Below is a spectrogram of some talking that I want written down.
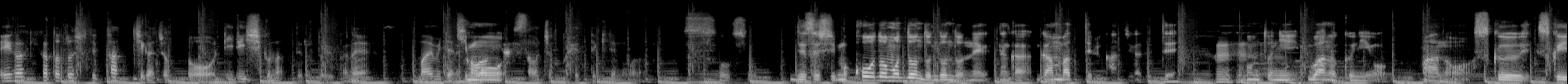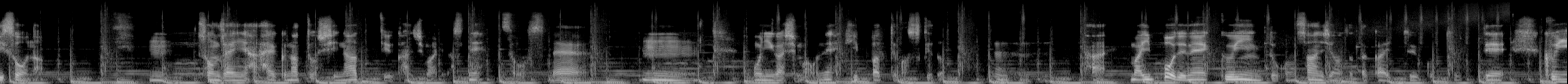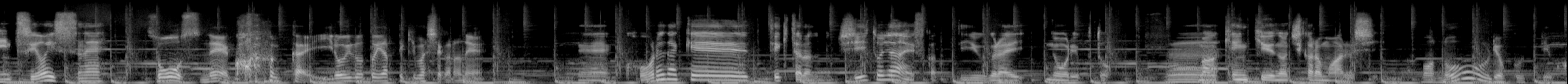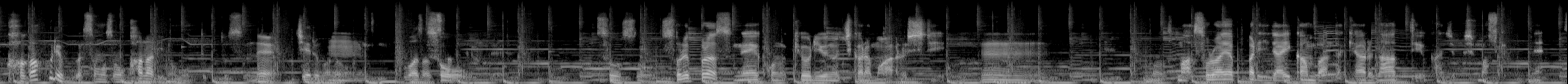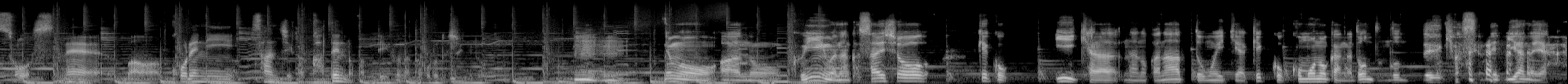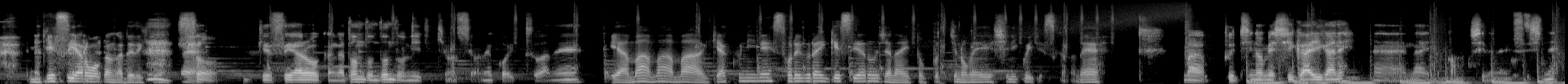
描き方としてタッチがちょっと凛々しくなってるというかね、前みたいな気も可愛らしさはちょっと減ってきてるのかな。そうそう。ですし、もう行動もどんどんどんどんね、なんか頑張ってる感じが出て、うんうん本当に和の国をあの救う救いそうな、うん、存在に早くなってほしいなっていう感じもありますね。そうですね。うん。鬼ヶ島をね、引っ張ってますけど。うんうんはい。まあ一方でね、クイーンとこの3時の戦いということで、クイーン強いっすね。そうですね。今回いろいろとやってきましたからね。ねこれだけできたらチートじゃないですかっていうぐらい能力と、うんまあ研究の力もあるし、まあ、能力っていうか科学力がそもそもかなりのもんってことですよね。ジェルマうのん、技使ってるんで。そうそう。それプラスね、この恐竜の力もあるし、うん。まあそれはやっぱり大看板だけあるなっていう感じもしますけどね。そうですね。まあ、これにサンジが勝てんのかっていう風なところでしたけど。うんうん。でも、あの、クイーンはなんか最初結構いいキャラなのかなと思いきや結構小物感がどんどんどんどん出てきますよね。嫌な役。ゲス野郎感が出てきてますね。そう。ゲス野郎感がどんどんどんどん見えてきますよね、こいつはね。いや、まあまあまあ、逆にね、それぐらいゲス野郎じゃないとぶっちのめしにくいですからね。まあ、ぶちのめしがいがね、えーないのかもしれないですしね。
